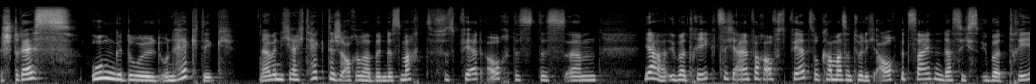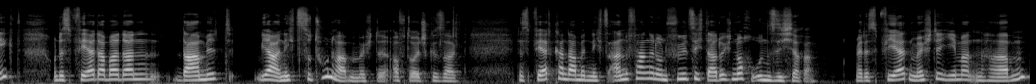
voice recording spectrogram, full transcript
Stress, Ungeduld und Hektik. Ja, wenn ich recht hektisch auch immer bin, das macht fürs Pferd auch, das, das ähm, ja, überträgt sich einfach aufs Pferd. So kann man es natürlich auch bezeichnen, dass sich es überträgt und das Pferd aber dann damit ja, nichts zu tun haben möchte, auf Deutsch gesagt. Das Pferd kann damit nichts anfangen und fühlt sich dadurch noch unsicherer. Weil das Pferd möchte jemanden haben,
